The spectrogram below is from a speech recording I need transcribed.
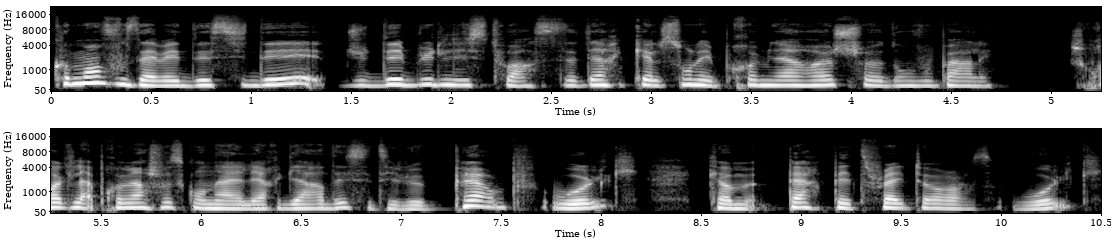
Comment vous avez décidé du début de l'histoire? C'est-à-dire quelles sont les premières rushs dont vous parlez? Je crois que la première chose qu'on a allé regarder, c'était le Perp Walk, comme Perpetrators Walk.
